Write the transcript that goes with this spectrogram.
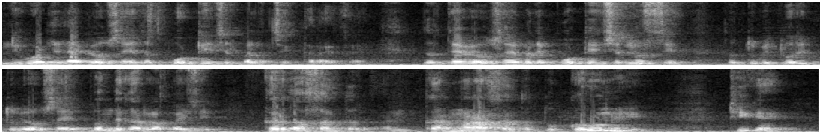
निवडलेल्या व्यवसायाचं पोटेन्शियल पहिला चेक करायचं आहे जर त्या व्यवसायामध्ये पोटेन्शियल नसेल तर तुम्ही त्वरित तो व्यवसाय बंद करायला पाहिजे. करत असाल तर आणि करणार असाल तर तो करू नये. ठीक आहे.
